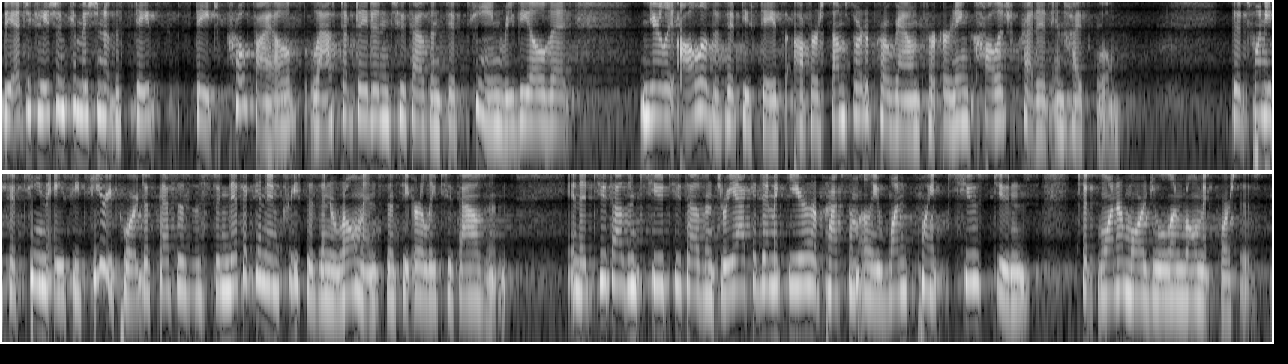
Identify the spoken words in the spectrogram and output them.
The Education Commission of the state's state profiles, last updated in 2015, reveal that nearly all of the 50 states offer some sort of program for earning college credit in high school. The 2015 ACT report discusses the significant increases in enrollment since the early 2000s. In the 2002-2003 academic year, approximately 1.2 students took one or more dual enrollment courses.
